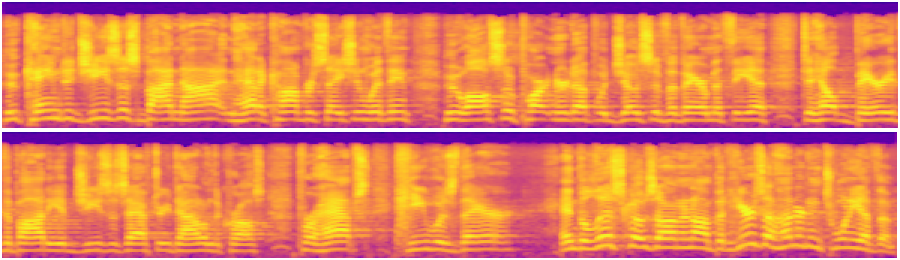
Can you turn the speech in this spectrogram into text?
who came to Jesus by night and had a conversation with him, who also partnered up with Joseph of Arimathea to help bury the body of Jesus after he died on the cross. Perhaps he was there. And the list goes on and on, but here's 120 of them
